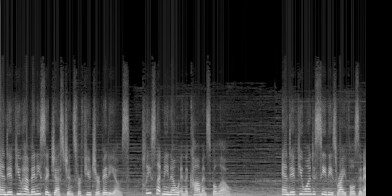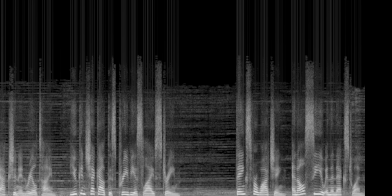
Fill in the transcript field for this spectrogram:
And if you have any suggestions for future videos, please let me know in the comments below. And if you want to see these rifles in action in real time, you can check out this previous live stream. Thanks for watching, and I'll see you in the next one.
